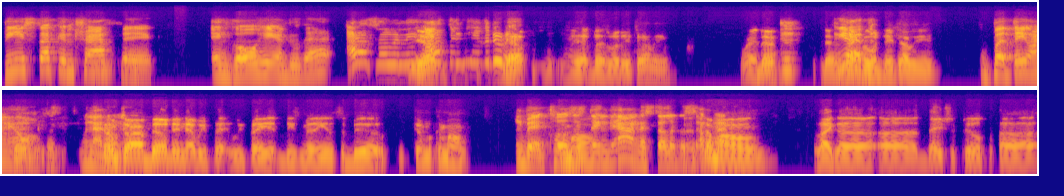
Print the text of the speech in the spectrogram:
being stuck in traffic, and go here and do that? I don't feel the need. I Yep. don't think we have to do that. Yep, yep. That's what they tell you, right there. Mm, That's yeah, exactly the- what they telling you. But they on their Come- own we're not Come to it. our building that we pay we pay these millions to build. Come come on, You better close come this on. thing down and sell it to Uh, somebody. come on. Like uh uh Dave Chappelle uh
